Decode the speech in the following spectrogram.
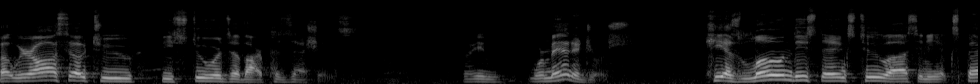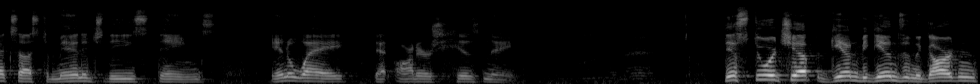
But we're also to be stewards of our possessions. I mean, we're managers. He has loaned these things to us, and He expects us to manage these things in a way that honors His name. This stewardship, again, begins in the garden.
